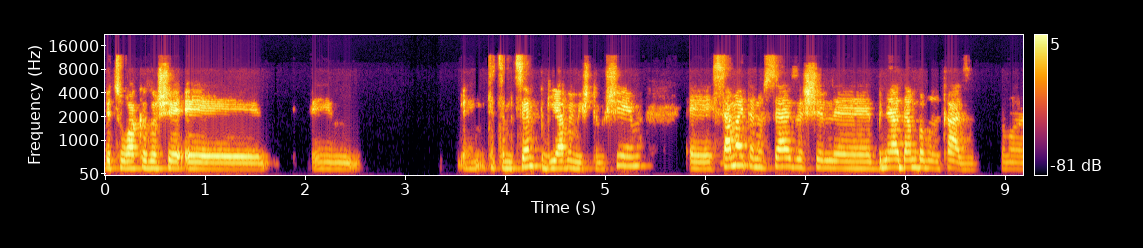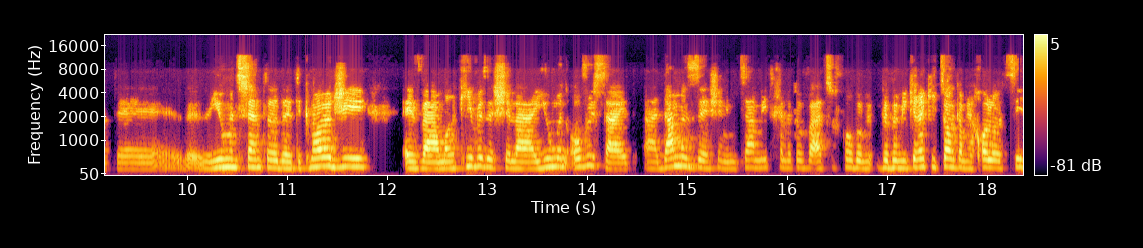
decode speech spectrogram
בצורה כזו שתצמצם פגיעה במשתמשים, שמה את הנושא הזה של בני אדם במרכז. זאת אומרת, uh, Human Centered Technology, והמרכיב הזה של ה-Human Oversight, האדם הזה שנמצא מתחילתו ועד סופו, ובמקרה קיצון גם יכול להוציא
